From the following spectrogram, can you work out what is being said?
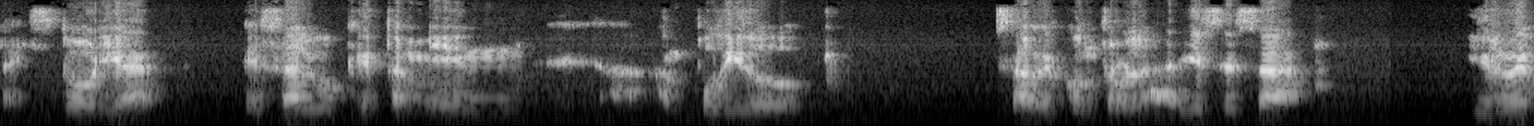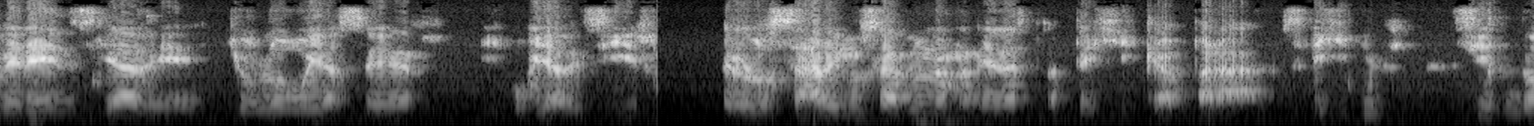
la historia es algo que también eh, han podido saber controlar y es esa irreverencia de yo lo voy a hacer y voy a decir, pero lo saben usar de una manera estratégica para seguir siendo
